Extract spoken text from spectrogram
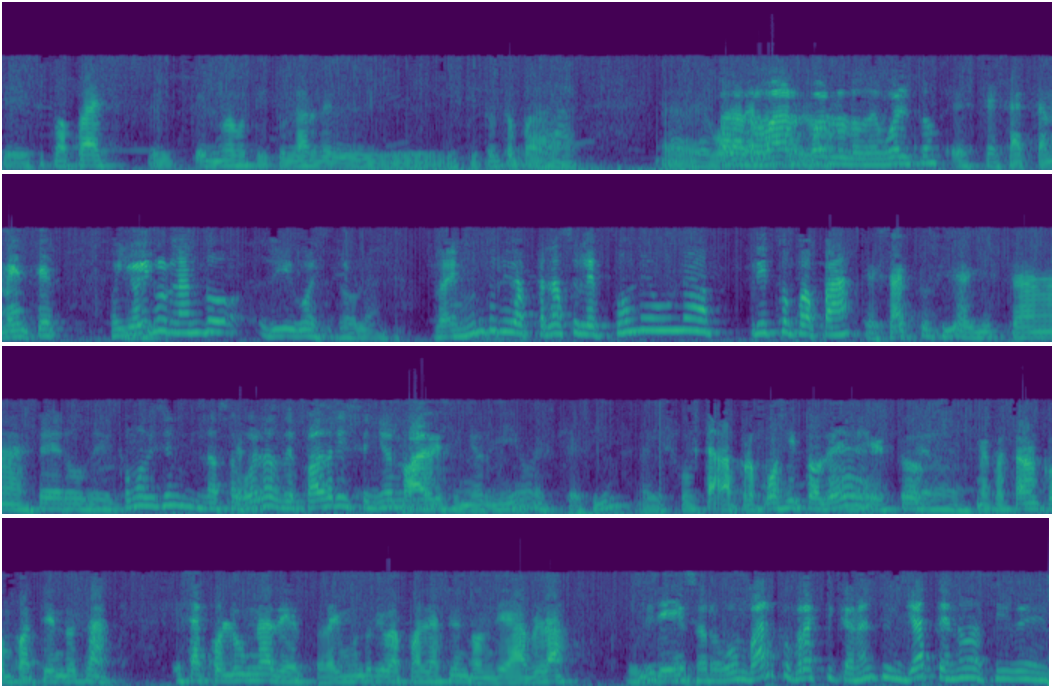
eh, su papá es el, el nuevo titular del Instituto para eh, Para robar al pueblo lo devuelto. este, exactamente. Oye, hoy Rolando, digo es Rolando, Raimundo Riva Palacio le pone una prieto papá, Exacto, sí, ahí está. pero de, ¿cómo dicen las abuelas de padre y señor? Padre, señor mío, este sí, ahí justa, a propósito de esto, Pero- me estaban compartiendo esa esa columna de Raimundo Riva Palacio en donde habla Pues de que se robó un barco prácticamente, un yate, ¿no? Así de...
